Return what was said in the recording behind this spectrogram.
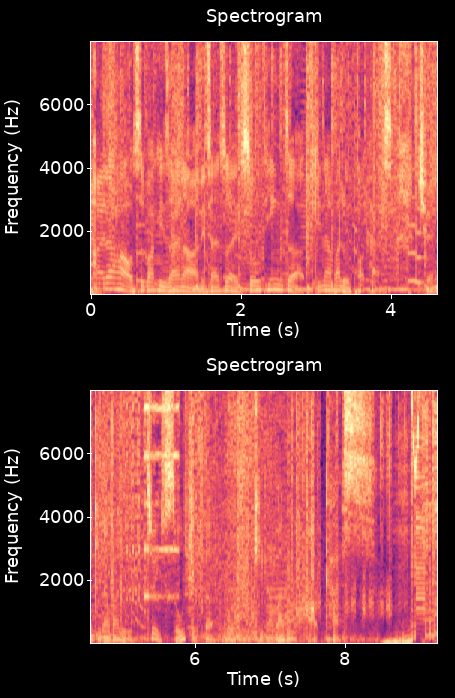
嗨，大家好，我是 Bucky Zaina，你现在在收听着 Kinabalu Podcast，全 Kinabalu 最首选的 Kinabalu Podcast。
